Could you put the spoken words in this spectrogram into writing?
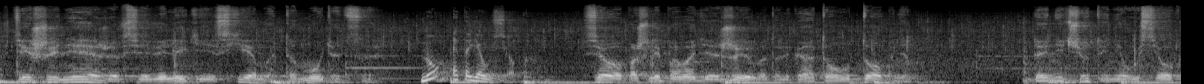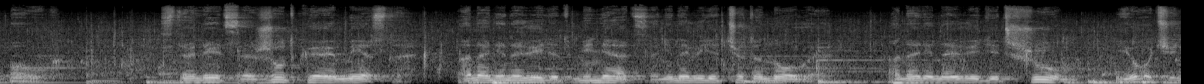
В тишине же все великие схемы-то мутятся. Ну, это я усек. Все, пошли по воде, живо только, а то утопнем. Да ничего ты не усек, паук. Столица – жуткое место. Она ненавидит меняться, ненавидит что-то новое. Она ненавидит шум и очень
